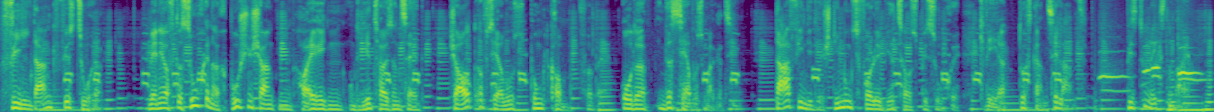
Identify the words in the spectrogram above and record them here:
Vielen Dank fürs Zuhören. Wenn ihr auf der Suche nach Buschenschanken, Heurigen und Wirtshäusern seid, schaut auf servus.com vorbei oder in das Servus Magazin. Da findet ihr stimmungsvolle Wirtshausbesuche quer durchs ganze Land. Bis zum nächsten Mal.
